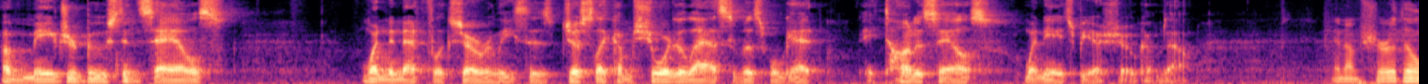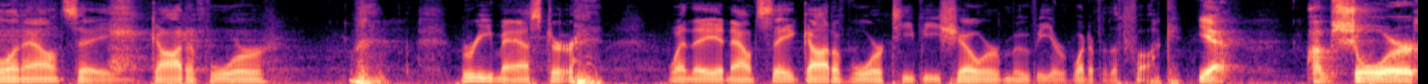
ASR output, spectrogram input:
a major boost in sales when the Netflix show releases, just like I'm sure The Last of Us will get a ton of sales when the HBO show comes out. and I'm sure they'll announce a God of War remaster when they announce a God of War TV show or movie or whatever the fuck. Yeah. I'm sure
